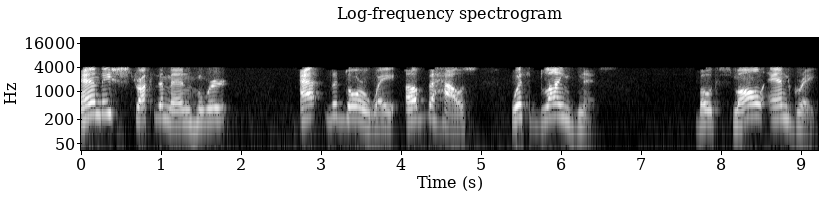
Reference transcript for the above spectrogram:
And they struck the men who were at the doorway of the house with blindness, both small and great,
